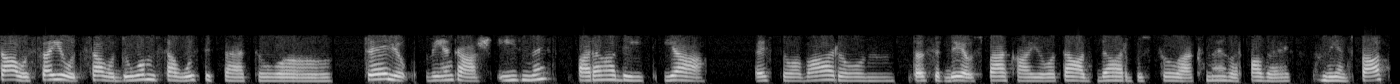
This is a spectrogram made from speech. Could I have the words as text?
savu sajūtu, savu domu, savu uzticēto ceļu vienkārši iznest, parādīt, jā, es to varu, un tas ir Dieva spēkā, jo tādus darbus cilvēks nevar paveikt viens pats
